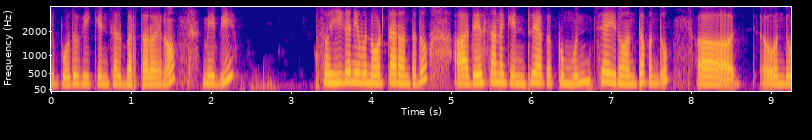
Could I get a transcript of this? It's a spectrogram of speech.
ಇರ್ಬೋದು. ವೀಕೆಂಡ್ಸಲ್ಲಿ ಬರ್ತಾರೋ ಏನೋ, ಮೇ ಬಿ. ಸೊ, ಈಗ ನೀವು ನೋಡ್ತಾ ಇರೋವಂಥದ್ದು ದೇವಸ್ಥಾನಕ್ಕೆ ಎಂಟ್ರಿ ಆಗೋಕ್ಕೂ ಮುಂಚೆ ಇರೋವಂಥ ಒಂದು ಒಂದು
